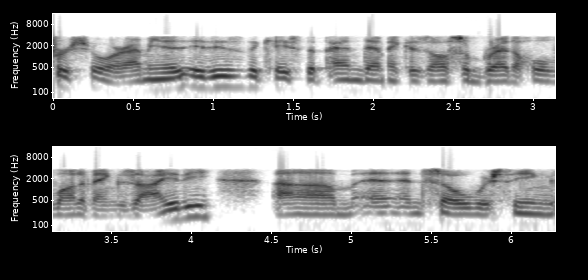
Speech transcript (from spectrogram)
for sure. I mean, it, it is the case the pandemic has also bred a whole lot of anxiety, um, and, and so we're seeing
